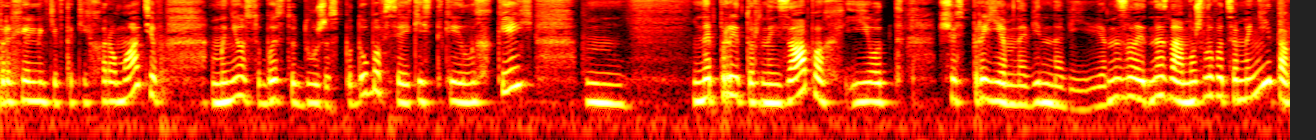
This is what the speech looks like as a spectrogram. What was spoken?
прихильників таких ароматів. Мені особисто дуже сподобався. Якийсь такий легкий, неприторний запах, і от щось приємне він навіює. Я не, зли- не знаю, можливо, це мені так,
